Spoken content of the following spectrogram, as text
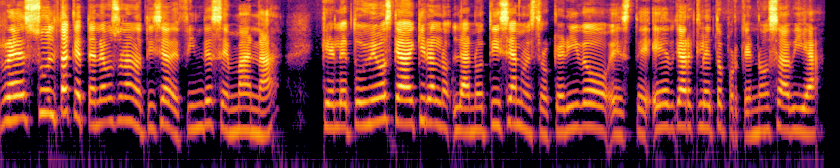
Resulta que tenemos una noticia de fin de semana que le tuvimos que dar aquí la noticia a nuestro querido este, Edgar Cleto porque no sabía.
